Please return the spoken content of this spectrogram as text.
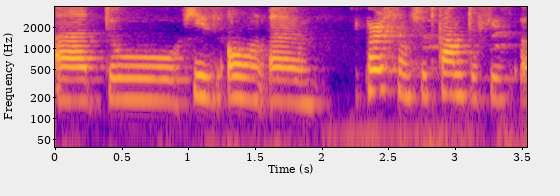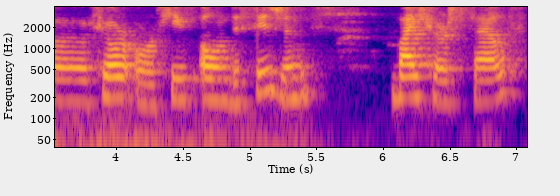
uh, to his own uh, person should come to his uh, her or his own decision by herself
